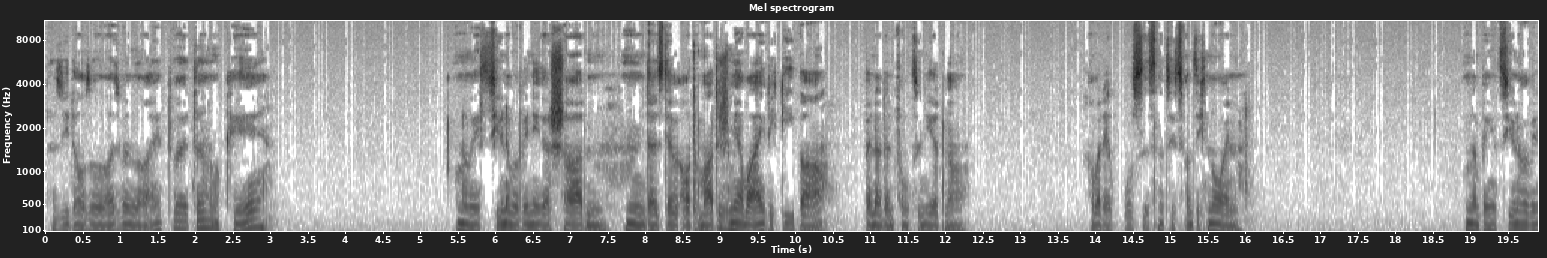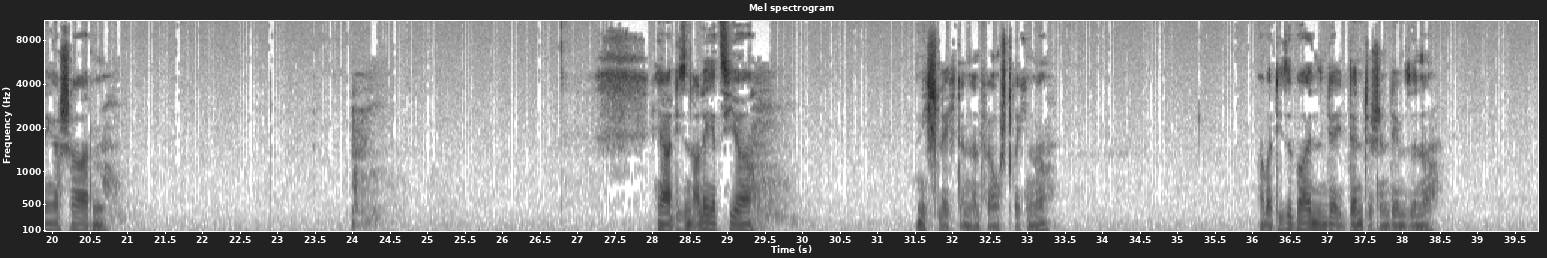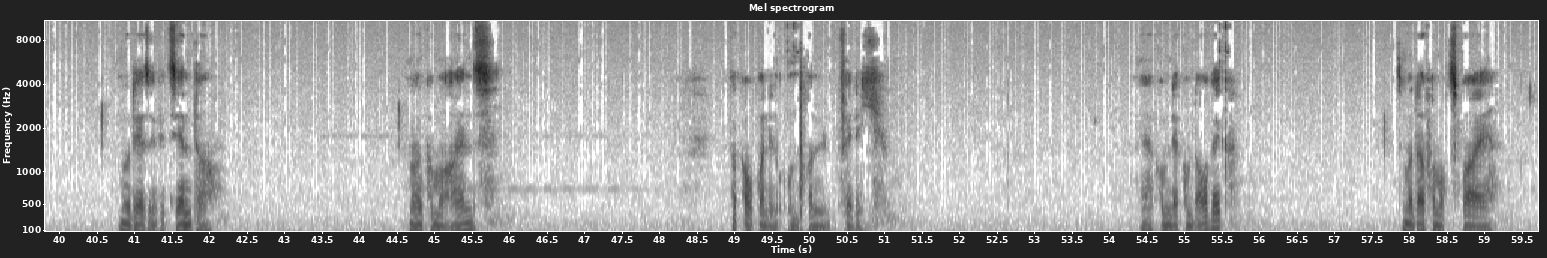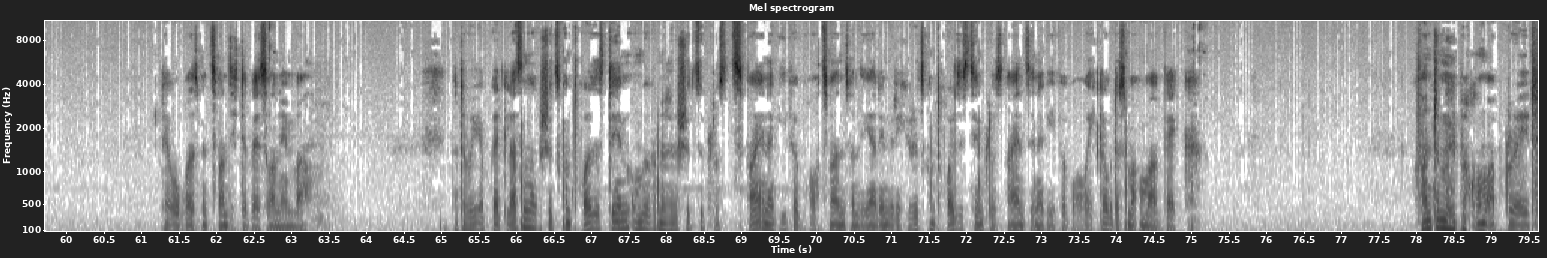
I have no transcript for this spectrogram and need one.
Das sieht auch so aus, wenn Reichweite. Okay. Unabhängiges Zielen, aber weniger Schaden. Hm, da ist der automatisch mir aber eigentlich lieber. Wenn er denn funktioniert, ne? Aber der große ist natürlich 20,9. Unabhängiges Zielen, aber weniger Schaden. Ja, die sind alle jetzt hier nicht schlecht, in Anführungsstrichen, ne? Aber diese beiden sind ja identisch in dem Sinne. Nur der ist effizienter. 9,1. Verkauft man den unteren fertig. Ja, komm, der kommt auch weg. Jetzt haben wir davon noch zwei. Der obere ist mit 20 der bessere, nehmen wir. Batterie-Upgrade lassen wir, Geschützkontrollsystem, unbewaffnete Geschütze plus 2, Energieverbrauch 22. Ja, den würde ich Geschützkontrollsystem plus 1 Energieverbrauch. Ich glaube, das machen wir weg. Quantum Hyperraum Upgrade.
